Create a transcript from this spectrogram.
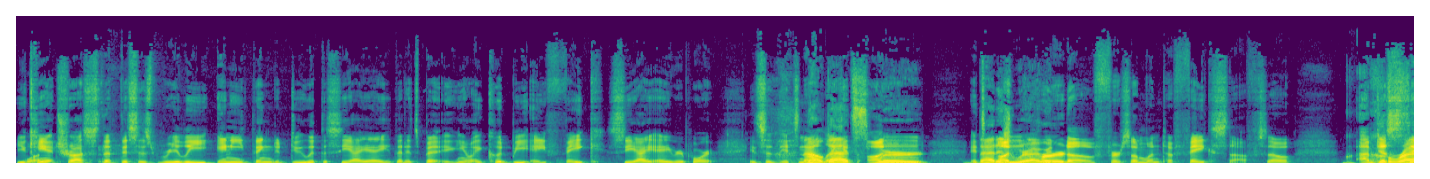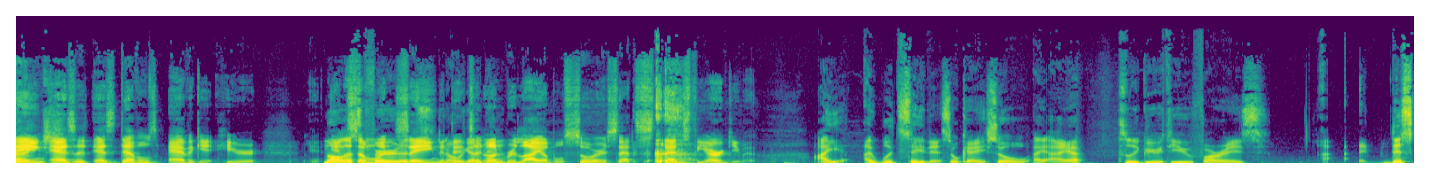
You can't trust that this is really anything to do with the CIA. That it's been, you know, it could be a fake CIA report. It's it's not Now, like it's that's un, where- it's that is where I would- unheard of for someone to fake stuff. So I'm just Correct. saying, as a, as devil's advocate here, No, that's someone fair- that's- saying you that know, it's an do unreliable source. That's that's the argument. I I would say this. Okay, so I, I absolutely agree with you. Far as I, this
